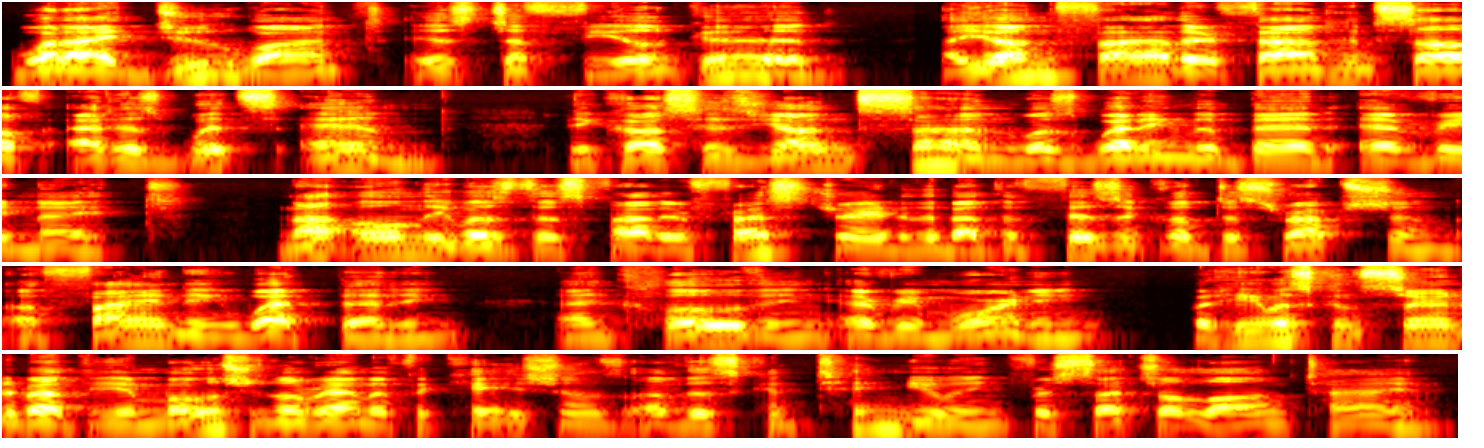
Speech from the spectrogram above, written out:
What I Do Want is to Feel Good. A young father found himself at his wits' end because his young son was wetting the bed every night. Not only was this father frustrated about the physical disruption of finding wet bedding and clothing every morning, but he was concerned about the emotional ramifications of this continuing for such a long time.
